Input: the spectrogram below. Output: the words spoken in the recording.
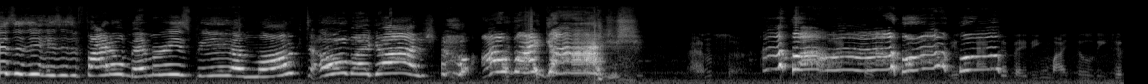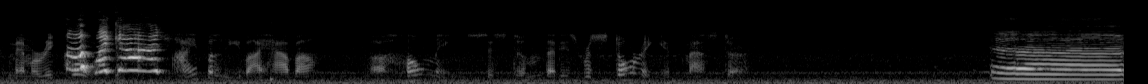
is? Is, it, is his final memories being unlocked? Oh my gosh! Oh my gosh! Answer. Oh is activating my deleted memory core. my gosh! I believe I have a a homing system that is restoring it, Master. Uh,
